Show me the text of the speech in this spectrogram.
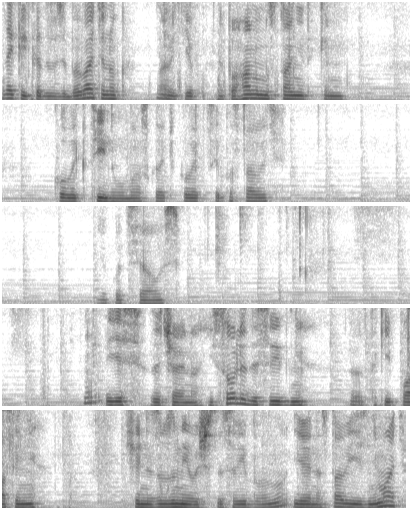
Декілька друзів биватінок, навіть є в непоганому стані таким колекційному, можна сказати, в колекцію поставити. як оця ось. Ну, є, звичайно, і соліди срібні е, в такій патині. Ще не зрозуміло, що це срібло. Ну, я і не став її знімати.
